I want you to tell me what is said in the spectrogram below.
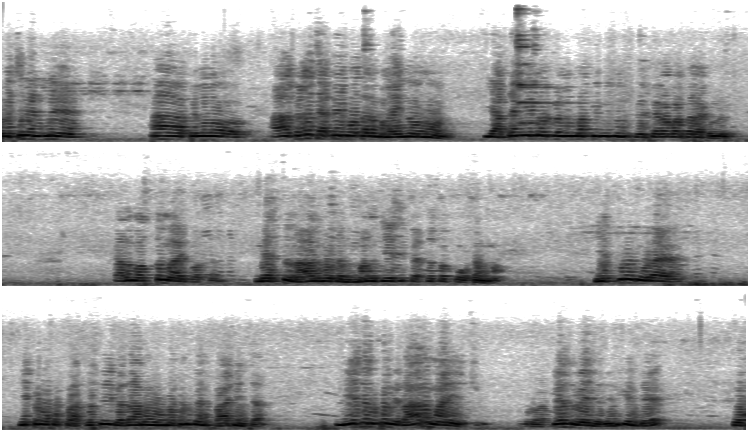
వచ్చిన వెంటనే ఆ పిల్లలు ఆ పిల్లలు సెట్ అయిపోతారు లైన్లో లో ఈ అర్థం వెళ్ళిన పిల్లలు మట్టి మీకు తిరగబడతారు అక్కడ? నుంచి కథ మొత్తం మారిపోతుంది. నెక్స్ట్ నాలుగోటం మనం చేసి పెద్ద తప్పు ఒకటమ్మ ఎప్పుడు కూడా ఇక్కడ ఒక పద్ధతి విధానం ఉన్నప్పుడు దాన్ని పాటించాలి. లేదనుకో విధానం మానేయచ్చు. ఇప్పుడు అభ్యంతరం ఏం లేదు ఎందుకంటే ఒక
